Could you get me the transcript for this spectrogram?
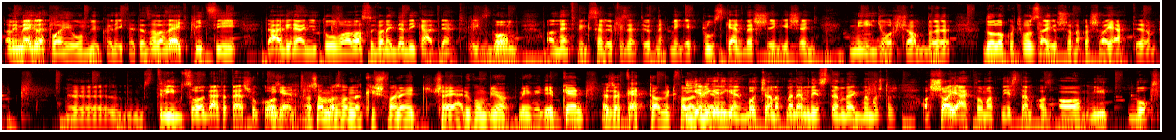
ami meglepően jól működik. Tehát ezzel az egy pici távirányítóval az, hogy van egy dedikált Netflix gomb, a Netflix előfizetőknek még egy plusz kedvesség és egy még gyorsabb dolog, hogy hozzájussanak a saját stream szolgáltatásokhoz. Igen, az Amazonnak is van egy saját gombja még egyébként, ez a kettő, amit valami. Igen, igen, igen, bocsánat, mert nem néztem meg, mert most a, a sajátomat néztem, az a Meatbox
